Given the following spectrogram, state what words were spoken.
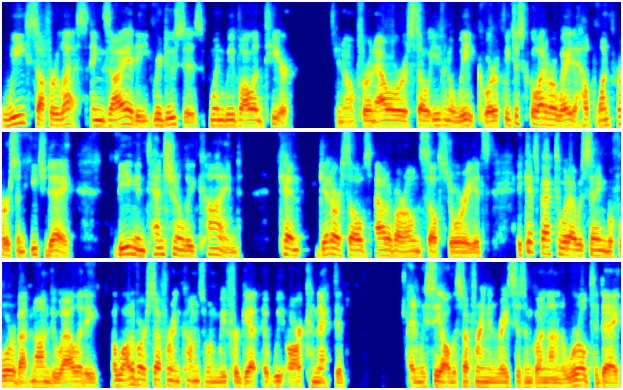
we suffer less. Anxiety reduces when we volunteer you know, for an hour or so, even a week, or if we just go out of our way to help one person each day, being intentionally kind can get ourselves out of our own self story. It's it gets back to what I was saying before about non-duality. A lot of our suffering comes when we forget that we are connected. And we see all the suffering and racism going on in the world today.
